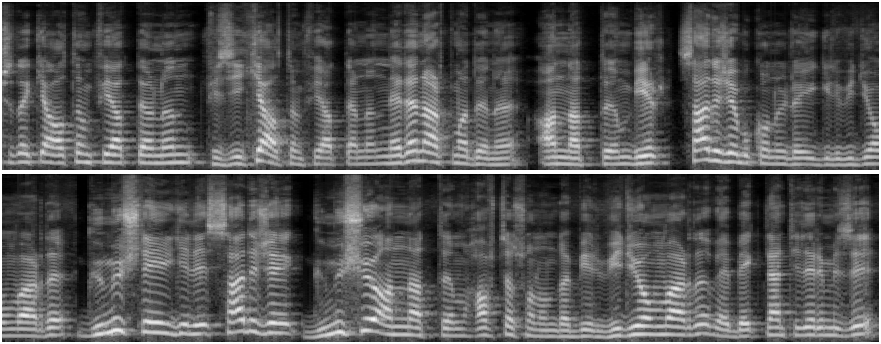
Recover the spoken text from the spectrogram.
çarşıdaki altın fiyatlarının, fiziki altın fiyatlarının neden artmadığını anlattığım bir sadece bu konuyla ilgili videom vardı. Gümüşle ilgili sadece gümüşü anlattığım hafta sonunda bir videom vardı ve beklentilerimizi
